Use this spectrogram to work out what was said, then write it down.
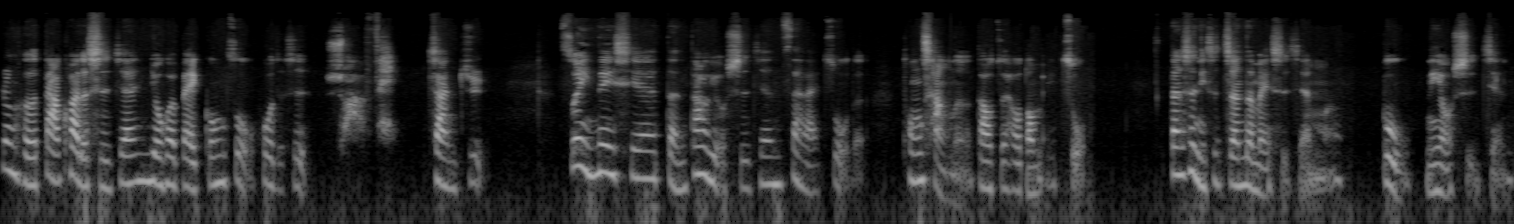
任何大块的时间又会被工作或者是耍费占据，所以那些等到有时间再来做的。通常呢，到最后都没做。但是你是真的没时间吗？不，你有时间，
